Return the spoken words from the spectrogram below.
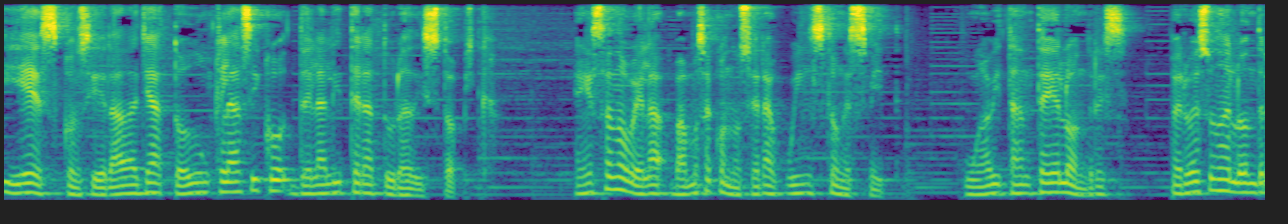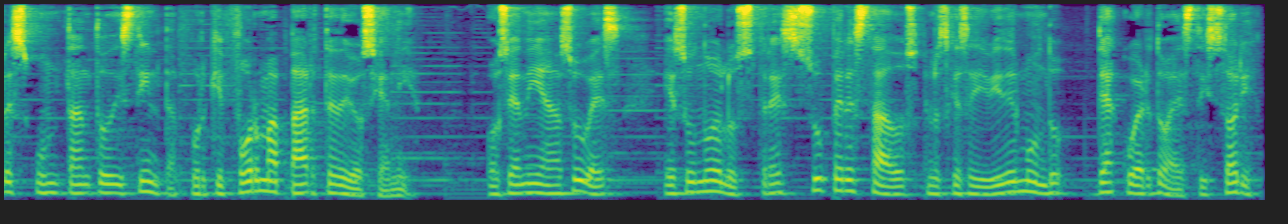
y es considerada ya todo un clásico de la literatura distópica. En esta novela vamos a conocer a Winston Smith, un habitante de Londres pero es una Londres un tanto distinta porque forma parte de Oceanía. Oceanía, a su vez, es uno de los tres superestados en los que se divide el mundo de acuerdo a esta historia.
